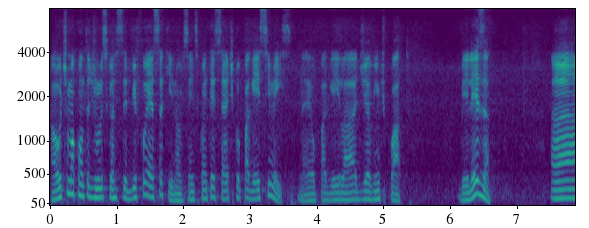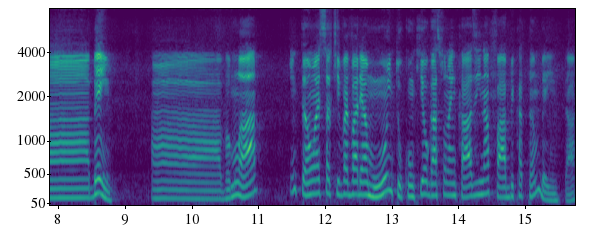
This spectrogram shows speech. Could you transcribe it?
A última conta de luz que eu recebi foi essa aqui, 957, que eu paguei esse mês, né? Eu paguei lá dia 24. Beleza? Ah, bem, ah, vamos lá. Então, essa aqui vai variar muito com o que eu gasto lá em casa e na fábrica também, tá?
